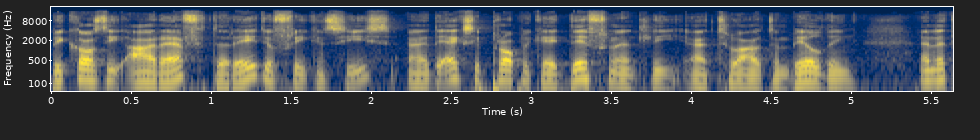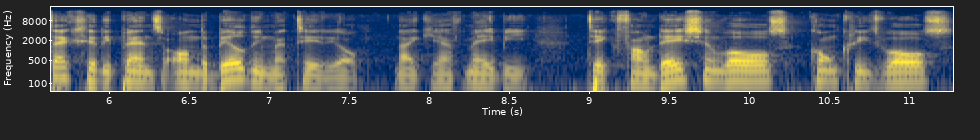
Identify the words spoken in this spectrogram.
because the RF, the radio frequencies, they actually propagate differently throughout a building. And that actually depends on the building material. Like you have maybe thick foundation walls, concrete walls,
